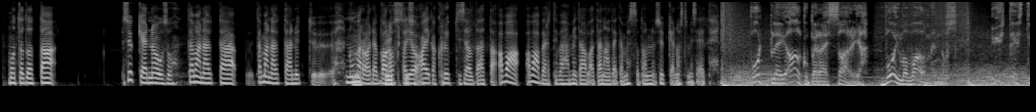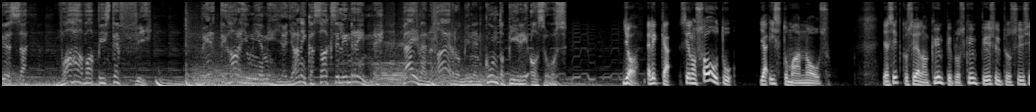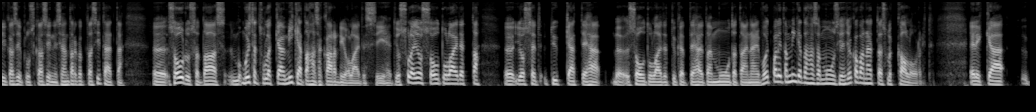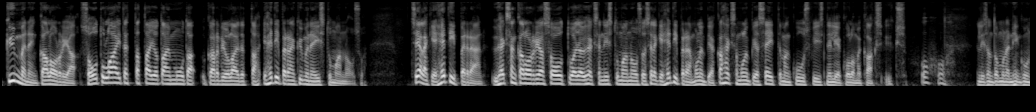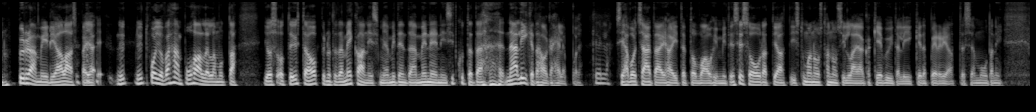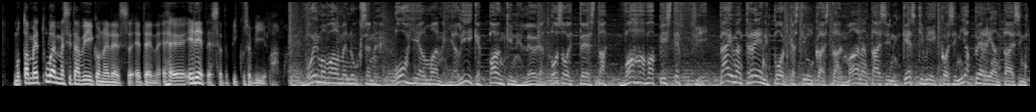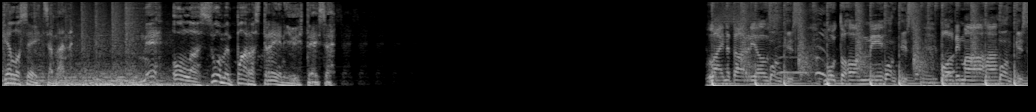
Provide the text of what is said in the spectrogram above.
Mutta tota, sykkeen nousu, tämä näyttää, tämä näyttää nyt numeroiden valossa jo aika kryptiseltä, että avaa, avaa Vertti vähän, mitä ollaan tänään tekemässä tuon sykkeen nostamisen eteen. Podplay alkuperäissarja. Voimavalmennus. Yhteistyössä vahva.fi. Vertti Harjuniemi ja Janika Sakselin rinne. Päivän aerobinen kuntopiiriosuus. Joo, eli siellä on soutu ja istumaan nousu. Ja sitten kun siellä on 10 plus 10, 9 plus 9, 8 plus 8, niin sehän tarkoittaa sitä, että ö, soudussa taas, muista, että sulle käy mikä tahansa kardiolaite siihen. Et jos sulla ei ole soutulaitetta, ö, jos et tykkää tehdä ö, soutulaite, tykkää tehdä jotain muuta tai näin, voit valita minkä tahansa muun siihen, joka vaan näyttää sulle kalorit. Eli 10 kaloria soutulaitetta tai jotain muuta kardiolaitetta ja heti perään 10 istumaan nousua. Sen jälkeen heti perään 9 kaloria soutua ja 9 istumaan nousua. Sen jälkeen heti perään molempia 8, molempia 7, 6, 5, 4, 3, 2, 1. Uhuh. Eli se on tuommoinen niin kuin pyramidi alaspäin. Ja nyt, nyt voi jo vähän puhallella, mutta jos olette yhtään oppinut tätä mekanismia, miten tämä menee, niin sitten kun tätä, nämä liiket on aika helppoja. Kyllä. Siihen voit säätää ihan itse tuon vauhin, miten se soudat ja istumanoustahan on sillä aika kevyitä liikkeitä periaatteessa ja muuta. Niin mutta me tulemme sitä viikon edessä, eten, edetessä pikkusen viilaamaan. Voimavalmennuksen, ohjelman ja liikepankin löydät osoitteesta vahava.fi. Päivän treenipodcast julkaistaan maanantaisin, keskiviikkoisin ja perjantaisin kello seitsemän. Me ollaan Suomen paras treeniyhteisö. Lainatarjous. Bonkis. Muuttohommi. Bonkis. Polvimaaha. Bonkis.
